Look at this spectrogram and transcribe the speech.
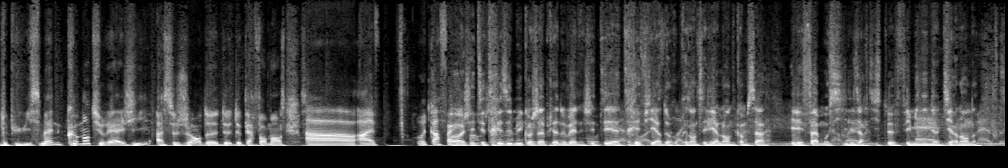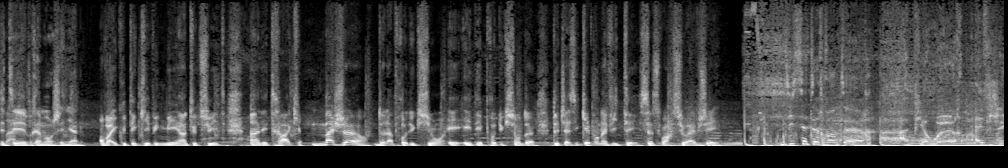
depuis huit semaines. Comment tu réagis à ce genre de, de, de performance Oh, j'ai été très ému quand j'ai appris la nouvelle. J'étais euh, très fier de représenter l'Irlande comme ça. Et les femmes aussi, les artistes féminines d'Irlande, c'était vraiment génial. On va écouter Giving Me hein, tout de suite, un des tracks majeurs de la production et, et des productions de, de Jazzy qui est mon invité ce soir sur FG. 17h20h, Happy Hour FG.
